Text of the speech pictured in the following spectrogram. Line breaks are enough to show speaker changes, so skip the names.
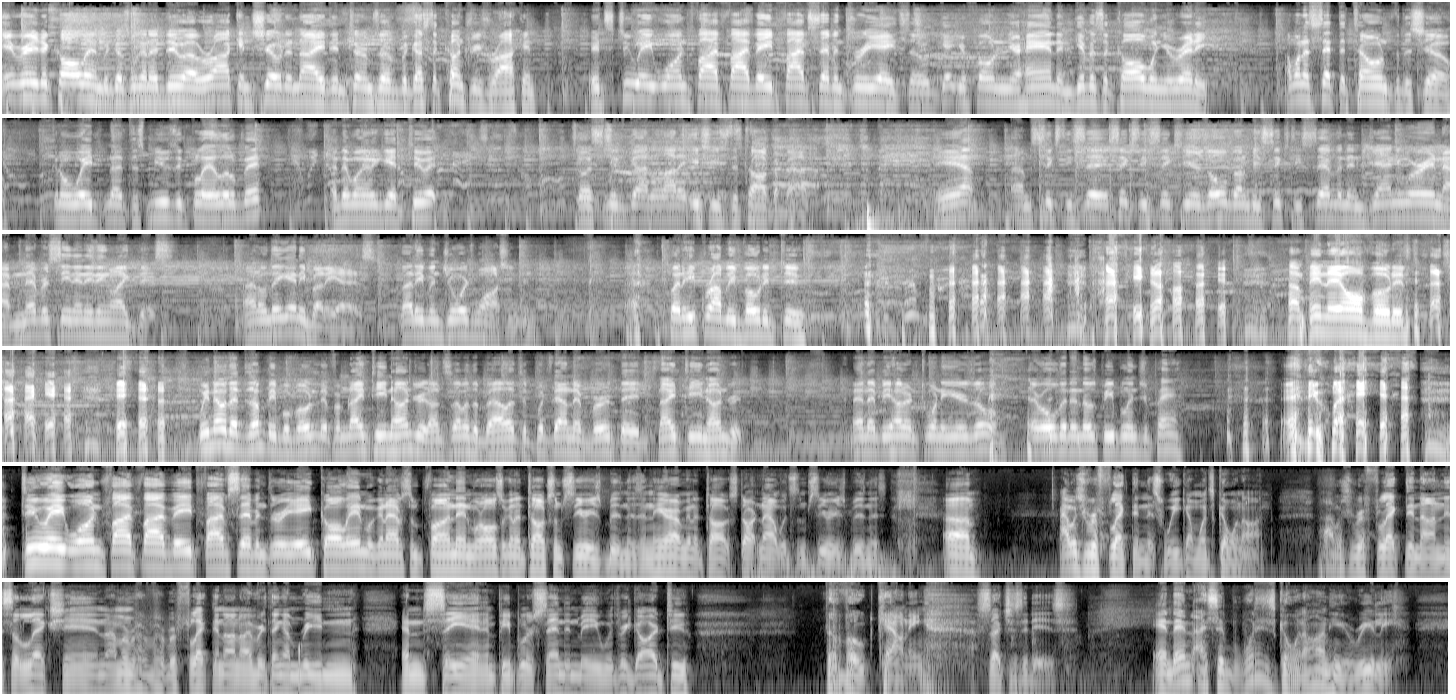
Get ready to call in because we're going to do a rocking show tonight in terms of because the country's rocking. It's 281 558 5738. So get your phone in your hand and give us a call when you're ready. I want to set the tone for the show. Gonna wait and let this music play a little bit, and then we're gonna get to it. Because we've got a lot of issues to talk about. Yeah, I'm 66, 66 years old, gonna be 67 in January, and I've never seen anything like this. I don't think anybody has, not even George Washington. but he probably voted too. I mean, they all voted. We know that some people voted it from 1900 on some of the ballots and put down their birthday 1900. Man, they'd be 120 years old. They're older than those people in Japan. anyway, 281 558 5738. Call in. We're going to have some fun, and we're also going to talk some serious business. And here I'm going to talk, starting out with some serious business. Um, I was reflecting this week on what's going on. I was reflecting on this election. I'm re- reflecting on everything I'm reading and seeing, and people are sending me with regard to the vote counting, such as it is. And then I said, "What is going on here, really?"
